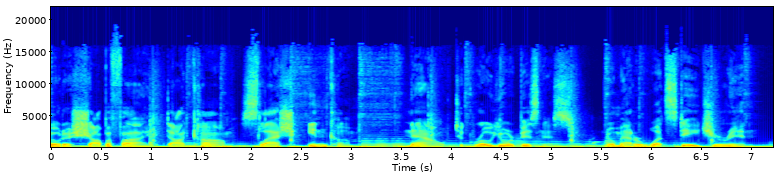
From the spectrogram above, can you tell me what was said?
Go to shopify.com slash income now to grow your business, no matter what stage you're in.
